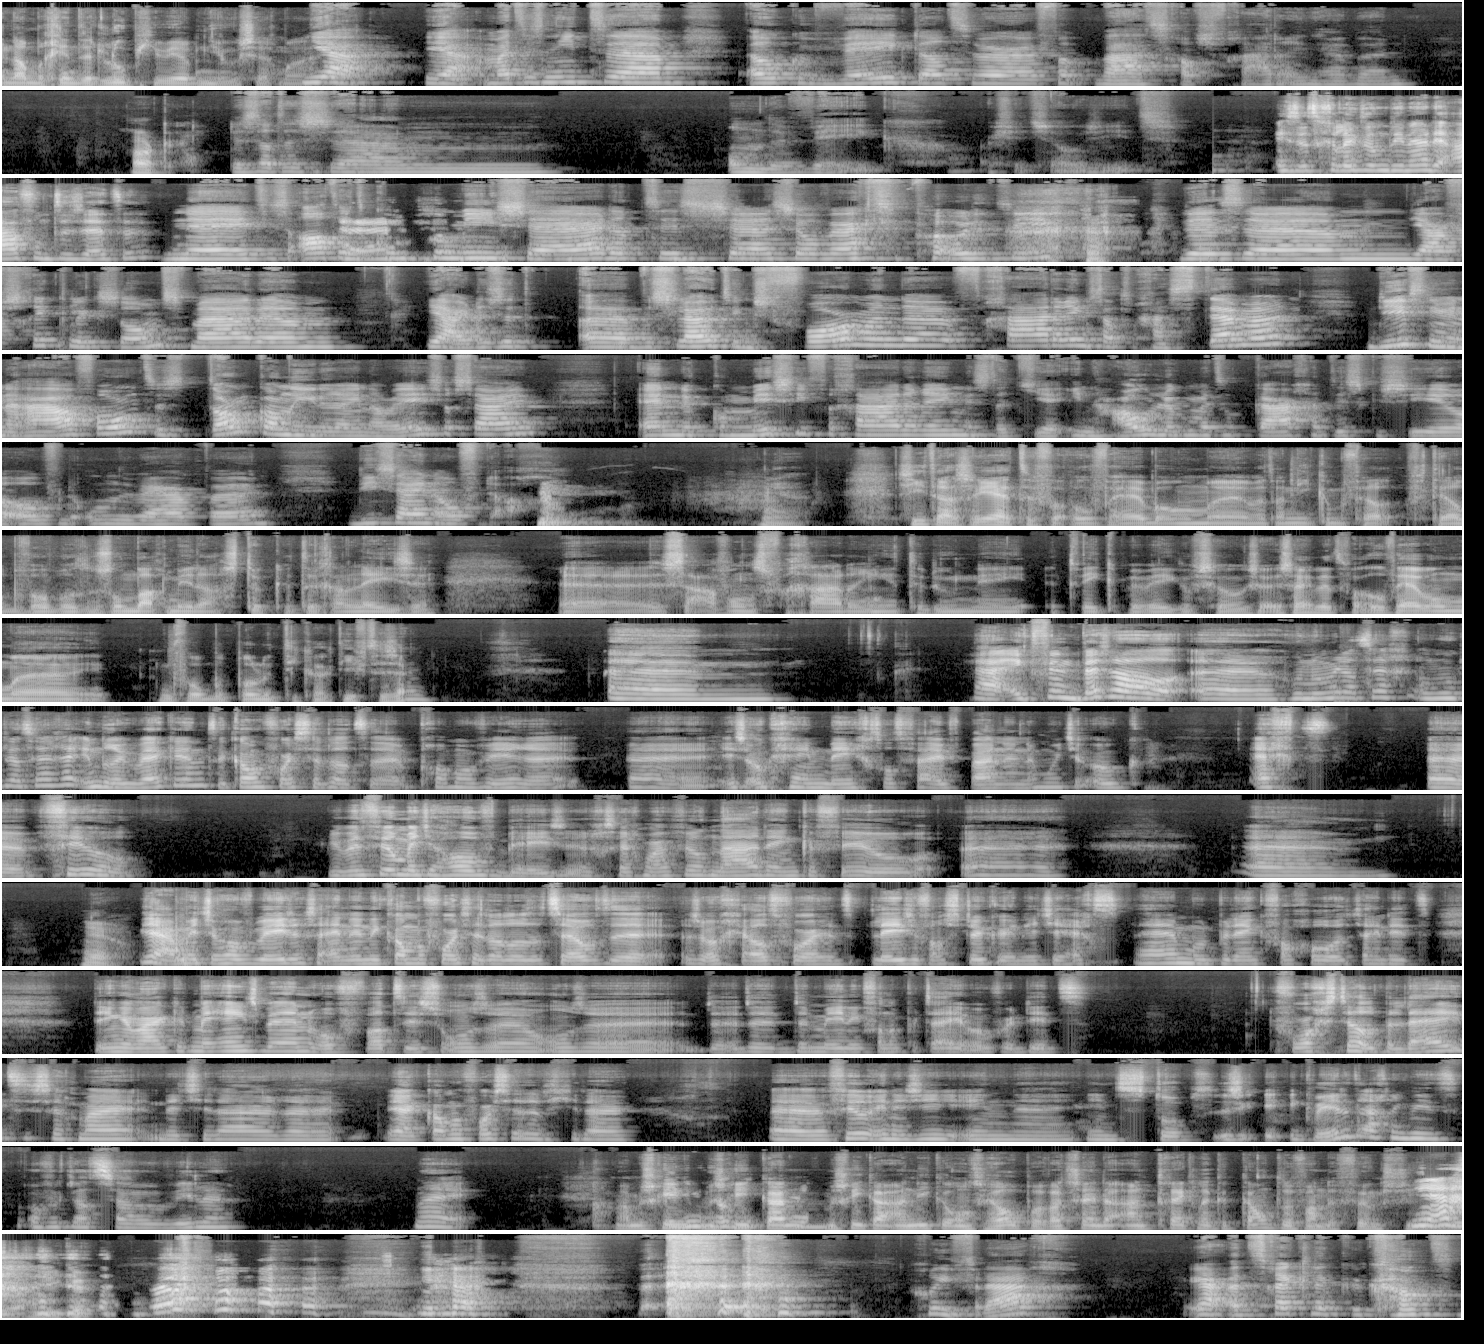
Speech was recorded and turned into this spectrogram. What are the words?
En dan begint het loopje weer opnieuw, zeg maar. Ja, ja maar het is niet uh, elke week dat we waterschapsvergadering hebben. Oké. Okay. Dus dat is um, om de week, als je het zo ziet. Is het gelukt om die naar de avond te zetten? Nee, het is altijd compromis, hè. Dat is, uh, zo werkt de politiek. dus um, ja, verschrikkelijk soms. Maar um, ja, dus het uh, besluitingsvormende vergadering, is dat we gaan stemmen. Die is nu in de avond, dus dan kan iedereen aanwezig zijn. En de commissievergadering, is dat je inhoudelijk met elkaar gaat discussiëren over de onderwerpen, die zijn overdag. Ja. Sita, zou jij het ervoor over hebben om, uh, wat Anieke me vertelt, bijvoorbeeld een zondagmiddag stukken te gaan lezen, uh, s'avonds vergaderingen te doen, nee, twee keer per week of zo. Zou, zou je het ervoor over hebben om uh, bijvoorbeeld politiek actief te zijn? Um, ja, ik vind het best wel, hoe noem je dat zeggen? Hoe moet ik dat zeggen? Indrukwekkend. Ik kan me voorstellen dat promoveren is ook geen 9 tot 5 baan en dan moet je ook echt veel je bent veel met je hoofd bezig, zeg maar. Veel nadenken, veel. Uh, ja. ja, met je hoofd bezig zijn. En ik kan me voorstellen dat hetzelfde zo geldt voor het lezen van stukken. Dat je echt hè, moet bedenken van, goh, zijn dit dingen waar ik het mee eens ben? Of wat is onze, onze, de, de, de mening van de partij over dit voorgestelde beleid, zeg maar. Dat je daar, uh, ja, ik kan me voorstellen dat je daar uh, veel energie in, uh, in stopt. Dus ik, ik weet het eigenlijk niet of ik dat zou willen. Nee. Maar misschien, misschien, kan, misschien kan Annieke ons helpen. Wat zijn de aantrekkelijke kanten van de functie, ja. Eh, Annieke? ja. Goeie vraag. Ja, aantrekkelijke kant.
